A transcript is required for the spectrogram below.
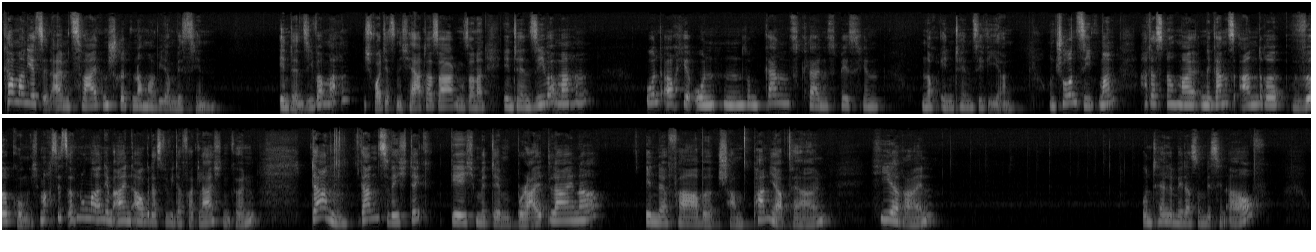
Kann man jetzt in einem zweiten Schritt nochmal wieder ein bisschen intensiver machen. Ich wollte jetzt nicht härter sagen, sondern intensiver machen und auch hier unten so ein ganz kleines bisschen noch intensivieren. Und schon sieht man, hat das nochmal eine ganz andere Wirkung. Ich mache es jetzt auch nur mal an dem einen Auge, dass wir wieder vergleichen können. Dann, ganz wichtig, gehe ich mit dem Bright Liner in der Farbe Champagnerperlen hier rein und helle mir das so ein bisschen auf.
